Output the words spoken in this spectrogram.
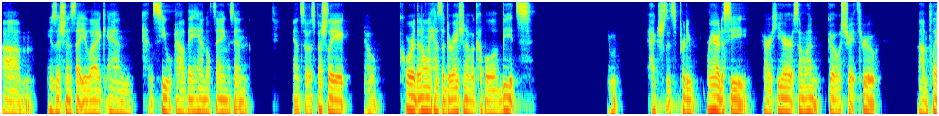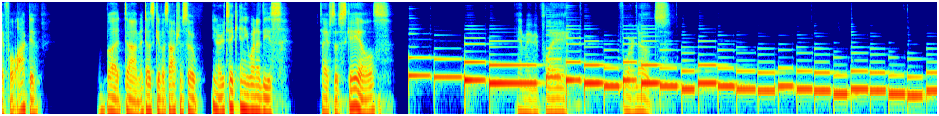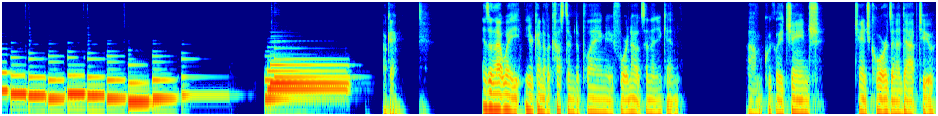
um, musicians that you like and and see how they handle things and and so especially you know chord that only has the duration of a couple of beats actually it's pretty rare to see or hear someone go straight through um, play a full octave but um, it does give us options. So you know you take any one of these types of scales and maybe play Okay. And so that way you're kind of accustomed to playing maybe four notes and then you can um, quickly change change chords and adapt to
